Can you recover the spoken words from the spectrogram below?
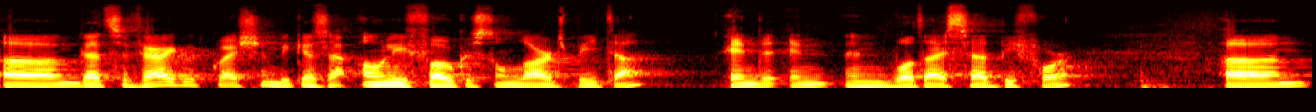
um, that's a very good question because I only focused on large beta in, the, in, in what I said before. Um,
